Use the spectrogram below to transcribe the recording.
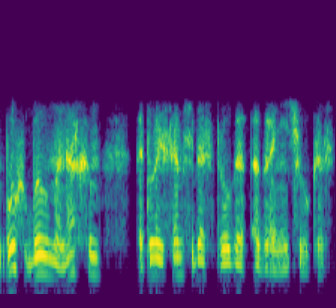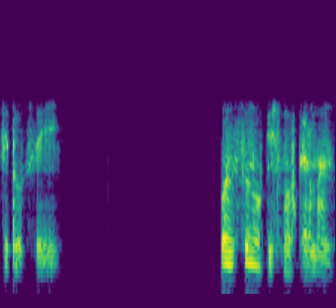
Бог был монархом, который сам себя строго ограничивал Конституцией. Он сунул письмо в карман.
